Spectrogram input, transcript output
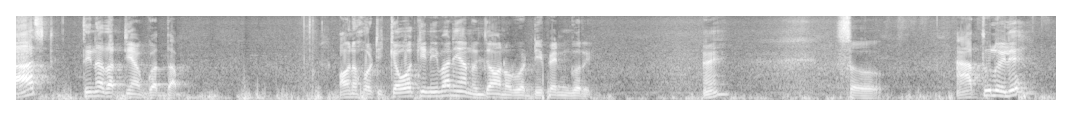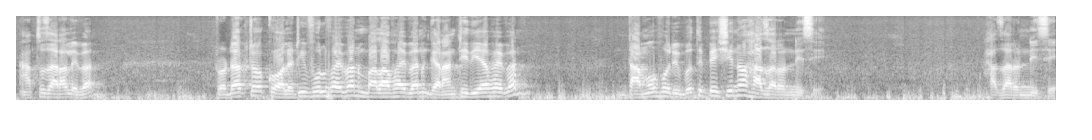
লাস্ট তিন হাজার টিয়া আগুয়ার দাম। অনেক সঠিককেও কিনিবা নি আনুল অনর উপর ডিপেন্ড করে। হ্যাঁ সো আঁতু লইলে, আঁতু যারা লইবান প্রোডাক্ট কোয়ালিটি ফুল পাইবান, বালা পাইবান গ্যারান্টি দিয়া পাইবান, দামও পরিবর্তে বেশি ন হাজারের নিচে। হাজারের নিচে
